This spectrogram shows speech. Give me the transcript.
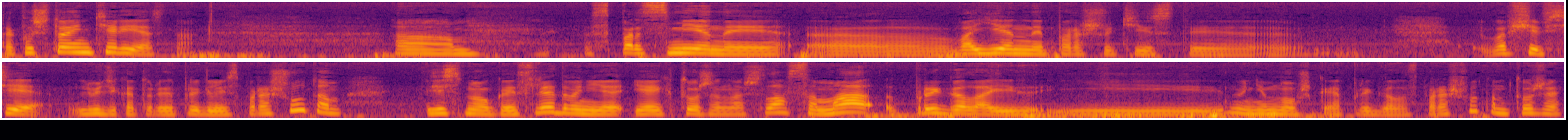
Так вот, что интересно – спортсмены, э, военные парашютисты, э, вообще все люди, которые прыгали с парашютом, здесь много исследований, я их тоже нашла, сама прыгала и, и ну, немножко я прыгала с парашютом тоже,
